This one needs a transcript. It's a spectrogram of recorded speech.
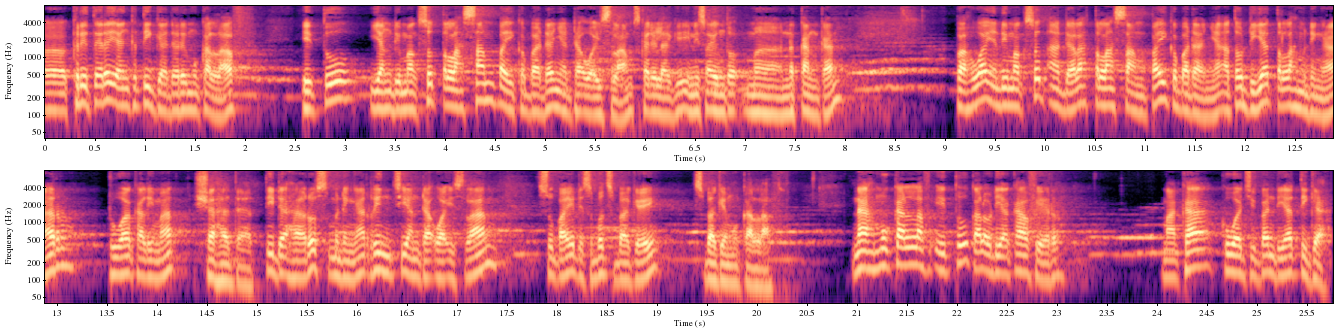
uh, kriteria yang ketiga dari mukallaf itu yang dimaksud telah sampai kepadanya dakwah Islam. Sekali lagi ini saya untuk menekankan bahwa yang dimaksud adalah telah sampai kepadanya atau dia telah mendengar dua kalimat syahadat. Tidak harus mendengar rincian dakwah Islam supaya disebut sebagai sebagai mukallaf. Nah, mukallaf itu kalau dia kafir, maka kewajiban dia tiga.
